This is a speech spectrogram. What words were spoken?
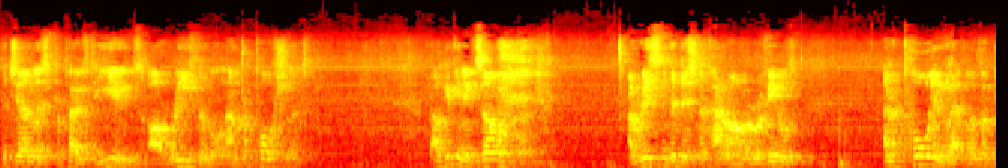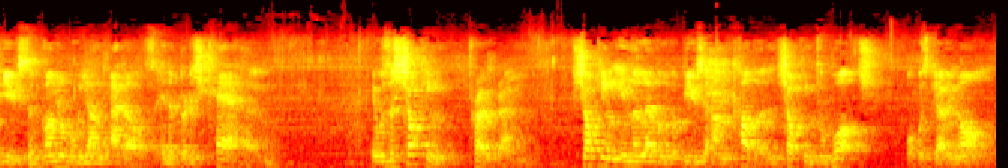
the journalists propose to use are reasonable and proportionate. I'll give you an example. A recent edition of Panorama revealed an appalling level of abuse of vulnerable young adults in a British care home. It was a shocking programme, shocking in the level of abuse it uncovered, and shocking to watch what was going on.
